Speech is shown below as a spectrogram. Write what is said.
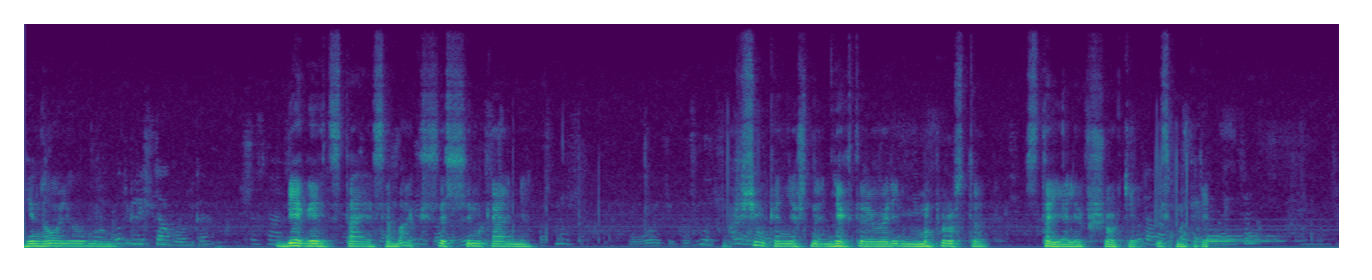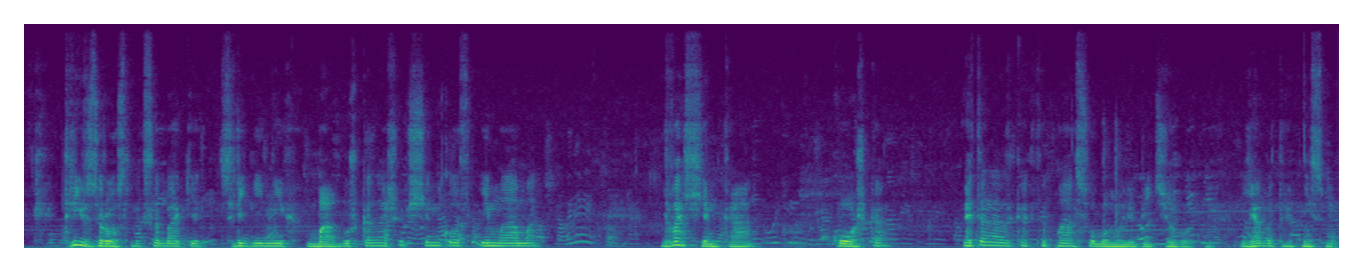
линолеумом. Бегает стая собак со щенками. В общем, конечно, некоторое время мы просто стояли в шоке и смотрели. Три взрослых собаки, среди них бабушка наших щенков и мама, два щенка, кошка. Это надо как-то по-особому любить животных. Я бы так не смог.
